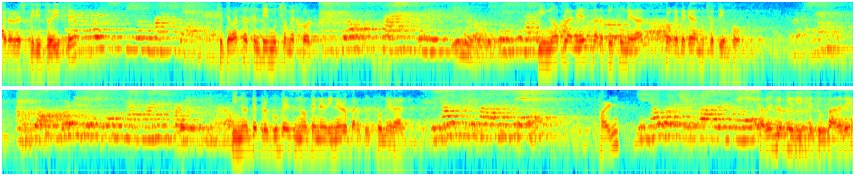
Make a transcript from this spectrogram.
Pero el Espíritu dice que te vas a sentir mucho mejor. Y no planees para tu funeral porque te queda mucho tiempo. Y no te preocupes no tener dinero para tu funeral. Pardon? ¿Sabes lo que dice tu padre?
